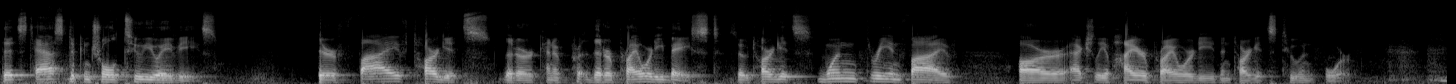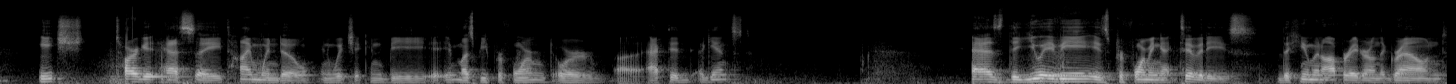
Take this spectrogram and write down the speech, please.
that's tasked to control two UAVs. There are five targets that are kind of that are priority based. So targets one, three, and five are actually of higher priority than targets two and four. Each target has a time window in which it can be, it must be performed or uh, acted against. As the UAV is performing activities, the human operator on the ground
